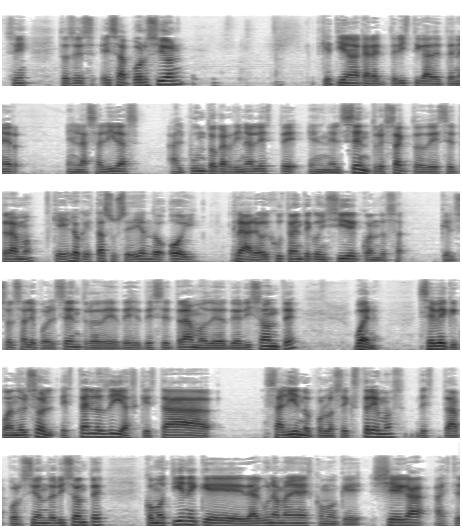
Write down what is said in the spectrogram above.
¿sí? Entonces, esa porción que tiene la característica de tener en las salidas al punto cardinal este en el centro exacto de ese tramo. Que es lo que está sucediendo hoy. Claro, hoy justamente coincide cuando que el sol sale por el centro de, ese tramo de, horizonte. Bueno, se ve que cuando el Sol está en los días que está saliendo por los extremos de esta porción de horizonte, como tiene que, de alguna manera es como que llega a este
